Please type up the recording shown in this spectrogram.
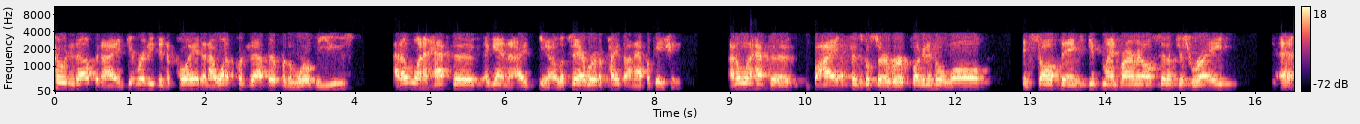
code it up and I get ready to deploy it and I want to put it out there for the world to use, I don't want to have to, again, I, you know, let's say I wrote a Python application. I don't want to have to buy a physical server, plug it into a wall, install things, get my environment all set up just right, uh,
